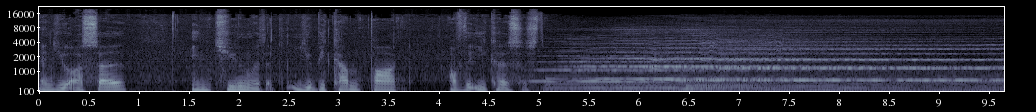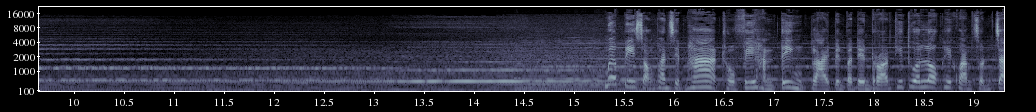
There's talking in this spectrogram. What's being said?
and you are so in tune with it. You become part of the ecosystem. เมื่อปี 2015 Trophy Hunting กลายเป็นประเด็นร้อนที่ทั่วโลกให้ความสนใจ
